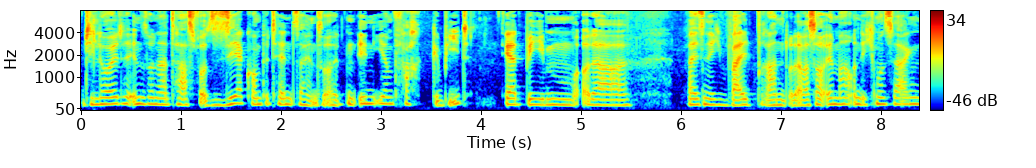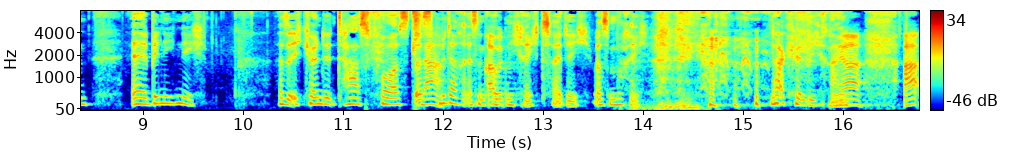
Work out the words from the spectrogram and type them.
die Leute in so einer Taskforce sehr kompetent sein sollten in ihrem Fachgebiet. Erdbeben oder, weiß nicht, Waldbrand oder was auch immer. Und ich muss sagen, äh, bin ich nicht. Also ich könnte Taskforce, das Klar, Mittagessen kommt aber- nicht rechtzeitig. Was mache ich? Da könnte ich rein. Ja, ah,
